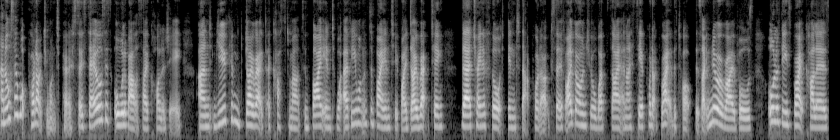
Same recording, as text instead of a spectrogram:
and also what product you want to push so sales is all about psychology and you can direct a customer to buy into whatever you want them to buy into by directing their train of thought into that product. So if I go onto your website and I see a product right at the top that's like new arrivals, all of these bright colors,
